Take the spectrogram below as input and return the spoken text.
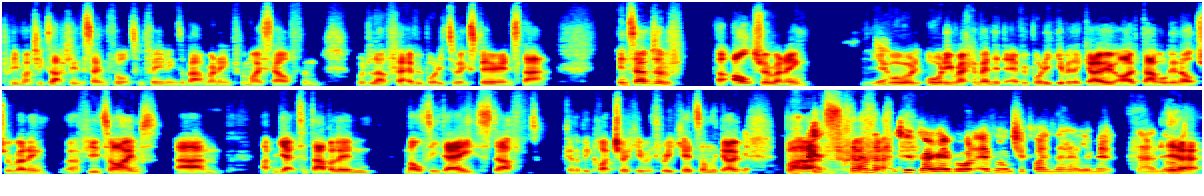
pretty much exactly the same thoughts and feelings about running for myself and would love for everybody to experience that. In terms of uh, ultra running Yeah. you've already, already recommended everybody give it a go. I've dabbled in ultra running a few times. Um, i've yet to dabble in multi-day stuff it's going to be quite tricky with three kids on the go Yeah. but I should say everyone everyone should find their limit. And yeah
